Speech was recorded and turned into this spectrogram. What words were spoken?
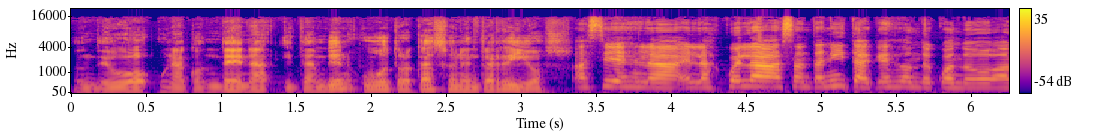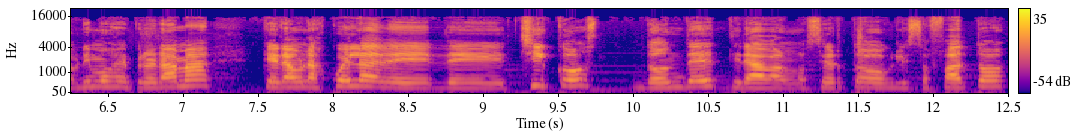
donde hubo una condena, y también hubo otro caso en Entre Ríos. Así es, en la, en la escuela Santanita, que es donde cuando abrimos el programa, que era una escuela de, de chicos donde tiraban, ¿no es cierto?, glisofato.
